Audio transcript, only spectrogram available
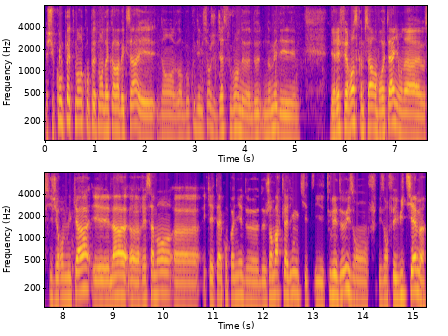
Je suis complètement, complètement d'accord avec ça. Et dans, beaucoup d'émissions, j'ai déjà souvent nommé des, des références comme ça en Bretagne. On a aussi Jérôme Lucas et là euh, récemment euh, qui a été accompagné de, Jean-Marc Lavigne qui, tous les deux ils ont ils ont fait huitième.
